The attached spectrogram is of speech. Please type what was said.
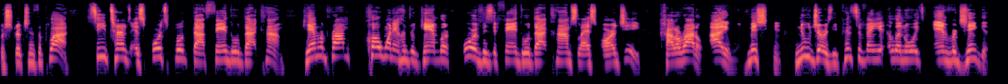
Restrictions apply. See terms at sportsbook.fanduel.com. Gambling problem? Call 1 800 Gambler or visit fanduel.com slash RG. Colorado, Iowa, Michigan, New Jersey, Pennsylvania, Illinois, and Virginia.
